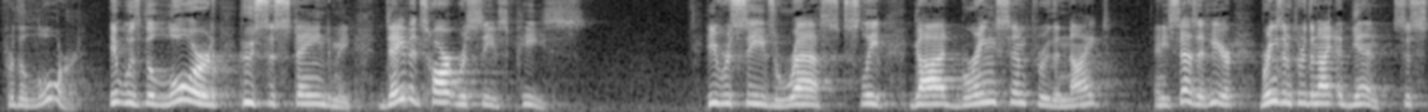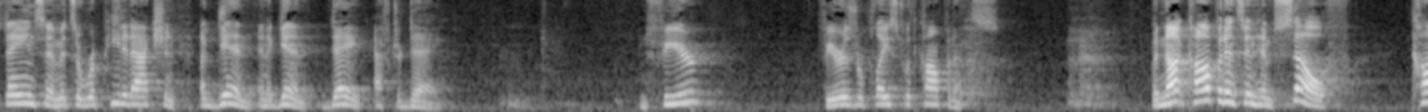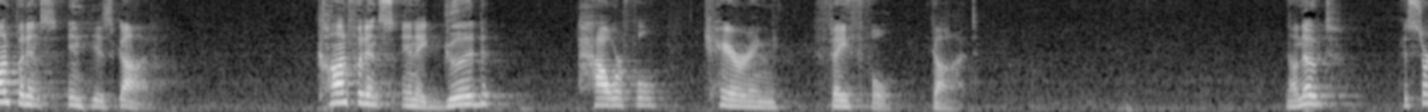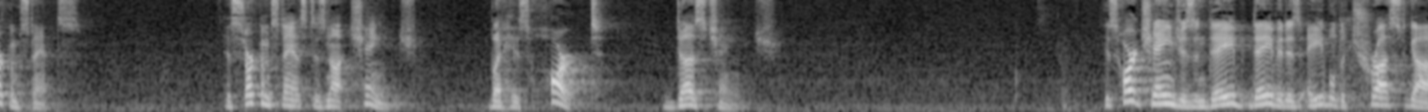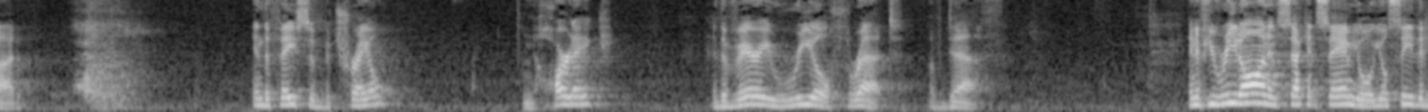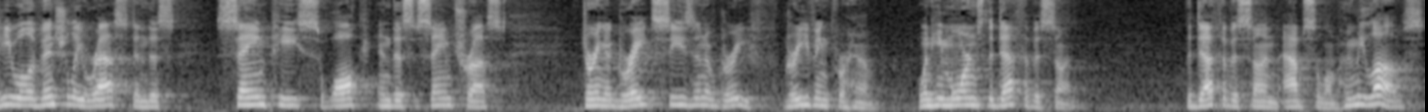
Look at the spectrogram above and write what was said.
for the Lord it was the Lord who sustained me. David's heart receives peace. He receives rest, sleep. God brings him through the night. And he says it here brings him through the night again, sustains him. It's a repeated action again and again, day after day. And fear, fear is replaced with confidence. But not confidence in himself, confidence in his God confidence in a good, powerful, caring, faithful God. Now, note his circumstance. His circumstance does not change, but his heart does change. His heart changes, and David is able to trust God in the face of betrayal and heartache and the very real threat of death. And if you read on in 2 Samuel, you'll see that he will eventually rest in this same peace, walk in this same trust during a great season of grief, grieving for him, when he mourns the death of his son, the death of his son Absalom, whom he loves,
